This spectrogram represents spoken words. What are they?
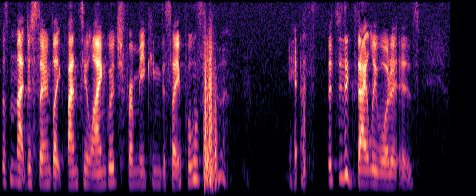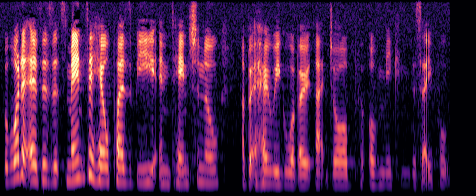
Doesn't that just sound like fancy language for making disciples? yes, this is exactly what it is. But what it is, is it's meant to help us be intentional about how we go about that job of making disciples.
